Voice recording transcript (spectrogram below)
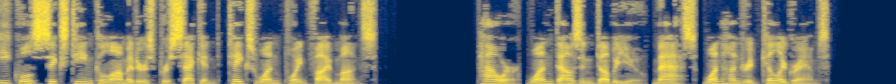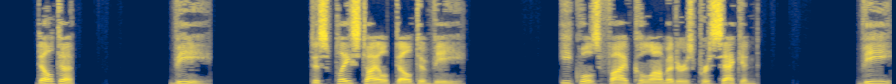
equals 16 kilometers per second takes 1.5 months. Power 1000 w mass 100 kilograms. Delta v. Display style delta v. Equals 5 kilometers per second. V.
